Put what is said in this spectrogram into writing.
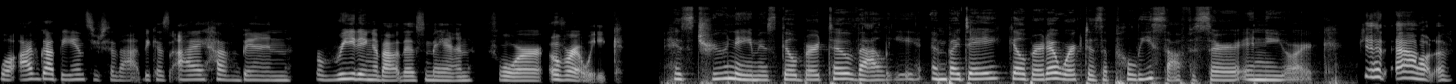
Well, I've got the answer to that because I have been reading about this man for over a week. His true name is Gilberto Valle, and by day, Gilberto worked as a police officer in New York. Get out of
